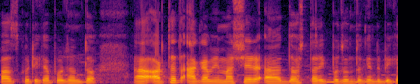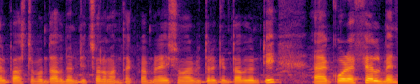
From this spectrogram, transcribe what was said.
পাঁচ ঘটিকা পর্যন্ত। অর্থাৎ আগামী মাসের দশ তারিখ পর্যন্ত কিন্তু বিকাল পাঁচটা পর্যন্ত আবেদনটি চলমান থাকবে। আপনারা এই সময়ের ভিতরে কিন্তু আবেদনটি করে ফেলবেন।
